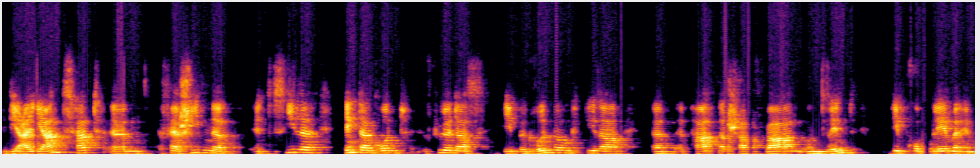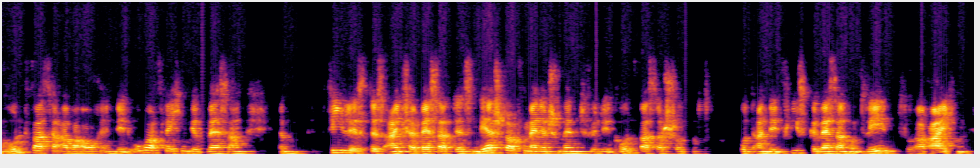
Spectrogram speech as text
die Allianz hat ähm, verschiedene Ziele. Hintergrund für das, die Begründung dieser äh, Partnerschaft waren und sind die Probleme im Grundwasser, aber auch in den Oberflächengewässern. Ähm, Ziel ist es, ein verbessertes Nährstoffmanagement für den Grundwasserschutz und an den Fließgewässern und Seen zu erreichen.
